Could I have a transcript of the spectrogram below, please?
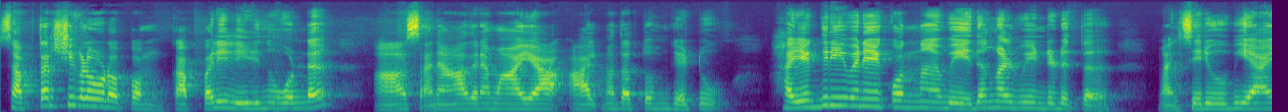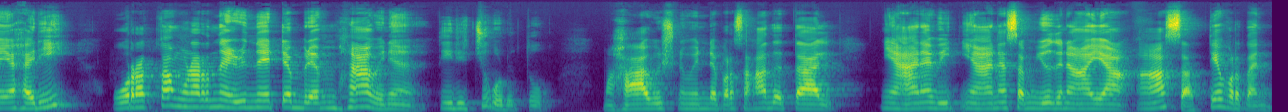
സപ്തർഷികളോടൊപ്പം കപ്പലിൽ ഇരുന്നു കൊണ്ട് ആ സനാതനമായ ആത്മതത്വം കേട്ടു. ഹയഗ്രീവനെ കൊന്ന് വേദങ്ങൾ വീണ്ടെടുത്ത് മത്സ്യരൂപിയായ ഹരി ഉറക്കമുണർന്ന് എഴുന്നേറ്റ ബ്രഹ്മാവിന് തിരിച്ചു കൊടുത്തു. മഹാവിഷ്ണുവിന്റെ പ്രസാദത്താൽ ജ്ഞാനവിജ്ഞാന സംയുതനായ ആ സത്യവ്രതൻ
